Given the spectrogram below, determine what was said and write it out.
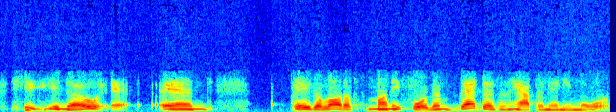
you know, and paid a lot of money for them. That doesn't happen anymore.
